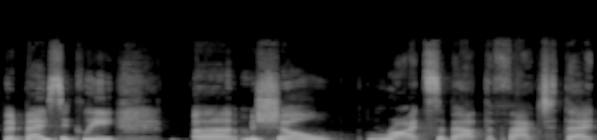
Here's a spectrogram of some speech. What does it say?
But basically, uh, Michelle writes about the fact that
